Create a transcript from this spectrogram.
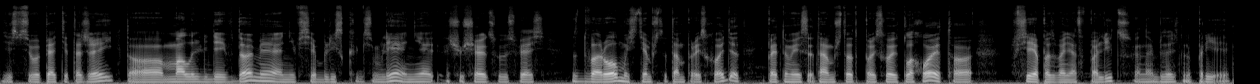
есть всего пять этажей, то мало людей в доме, они все близко к земле, они ощущают свою связь с двором и с тем, что там происходит. И поэтому, если там что-то происходит плохое, то все позвонят в полицию, она обязательно приедет.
